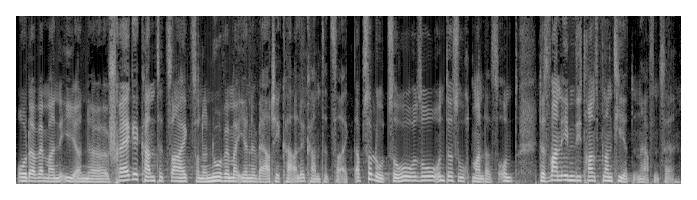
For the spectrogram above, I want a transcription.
oder wenn man ihr eine schräge Kante zeigt, sondern nur, wenn man ihr eine vertikale Kante zeigt. Absolut, so so untersucht man das. Und das waren eben die transplantierten Nervenzellen.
